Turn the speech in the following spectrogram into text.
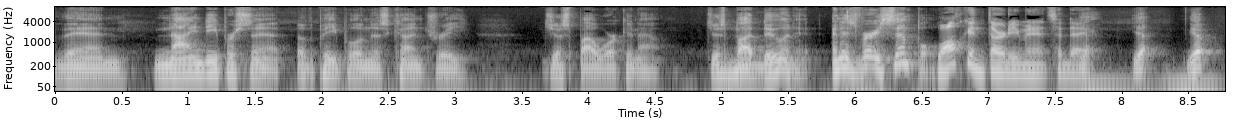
than 90% of the people in this country just by working out, just by doing it. And it's very simple. Walking 30 minutes a day. Yeah, yep, yep.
